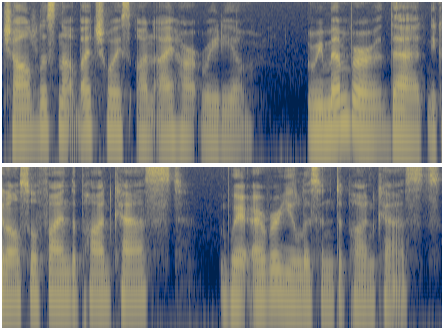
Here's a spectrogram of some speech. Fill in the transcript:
Childless Not by Choice on iHeartRadio. Remember that you can also find the podcast wherever you listen to podcasts.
